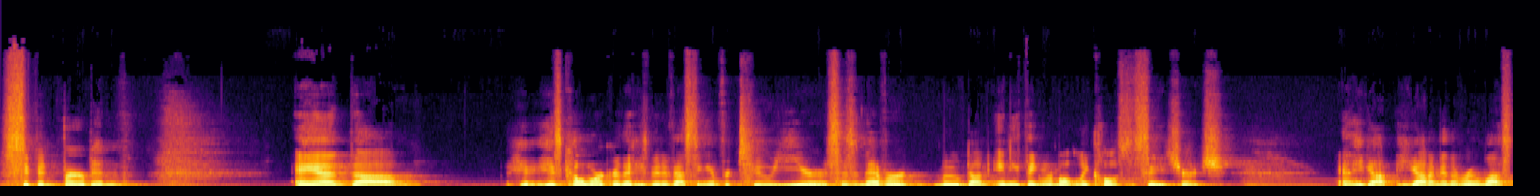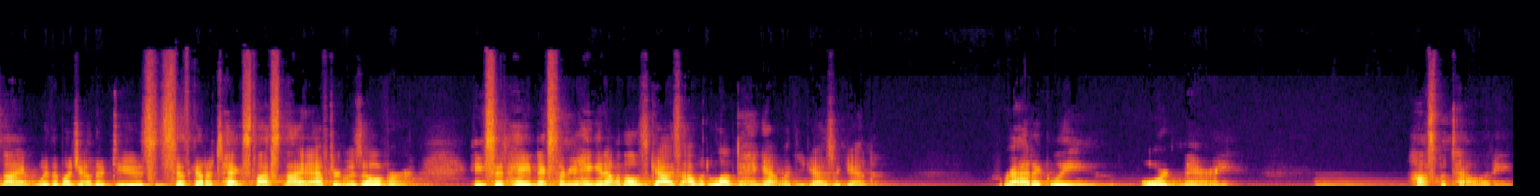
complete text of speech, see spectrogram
sipping bourbon. And um, his coworker that he's been investing in for two years has never moved on anything remotely close to City Church. And he got, he got him in the room last night with a bunch of other dudes. And Seth got a text last night after it was over. And he said, Hey, next time you're hanging out with all those guys, I would love to hang out with you guys again. Radically ordinary hospitality.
